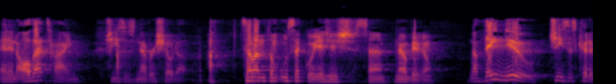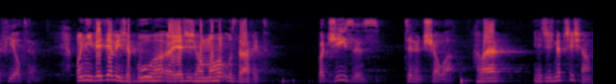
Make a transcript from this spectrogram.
And in all that time, Jesus never showed up. A v celém tom úseku Ježíš se neobjevil. Now they knew Jesus could have healed him, Oni věděli, že Bůh, Ježíš ho mohl uzdravit. but Jesus didn't show up. Ale Ježíš nepřišel.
